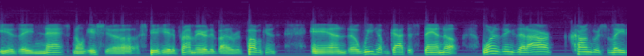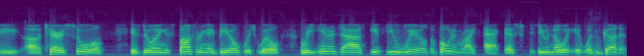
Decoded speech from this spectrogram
is a national issue, uh, spearheaded primarily by the Republicans, and uh, we have got to stand up. One of the things that our Congress lady uh, Terri Sewell is doing is sponsoring a bill which will re-energize, if you will, the Voting Rights Act. As, you know, it was mm-hmm. gutted,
